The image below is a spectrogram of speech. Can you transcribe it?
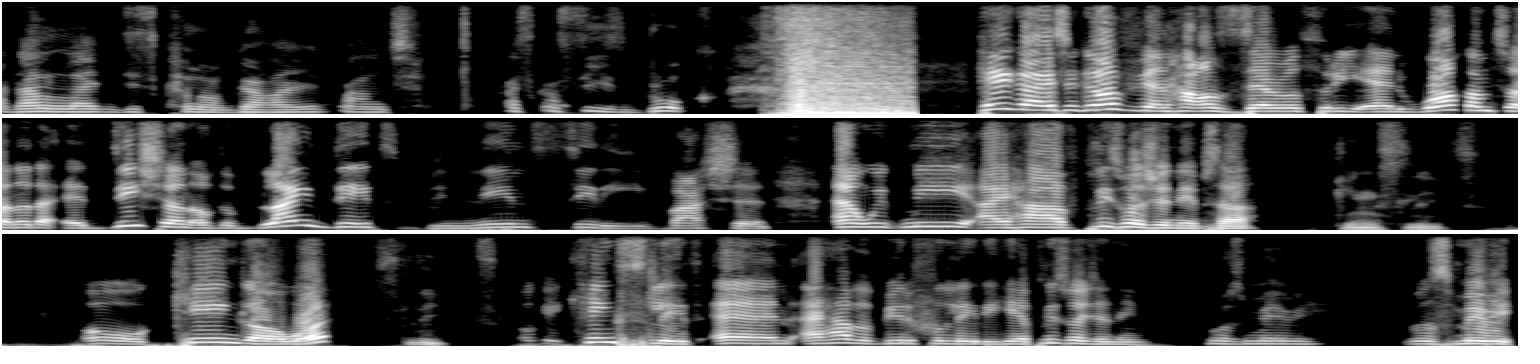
I don't like this kind of guy. And as you can see, he's broke. Hey guys, your girl Vivian House 03 and welcome to another edition of the Blind Date Benin City version. And with me, I have, please, what's your name, sir? King Slit. Oh, King, uh, what? Slit. Okay, King Slate. And I have a beautiful lady here. Please, what's your name? Rosemary. Rosemary.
